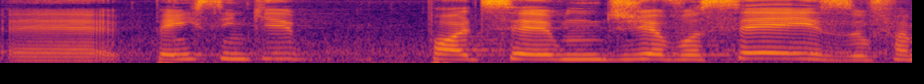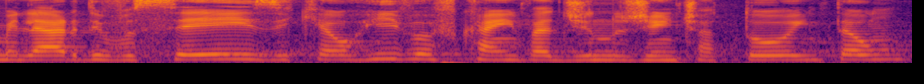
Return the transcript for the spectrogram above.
É, pensem que pode ser um dia vocês, o familiar de vocês, e que é horrível ficar invadindo gente à toa, então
